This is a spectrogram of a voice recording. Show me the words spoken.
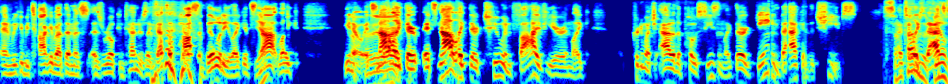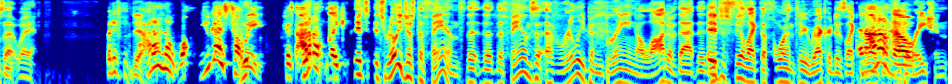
and we could be talking about them as, as real contenders. Like, that's a possibility. like, it's Yeah. not like, you know, Oh, it's not like they're, it's not like they're two and five here and like pretty much out of the postseason. Like, they're a game back of the Chiefs. Sometimes like it feels that way. But if, Yeah. I don't know what, you guys tell What- me, because I don't like, It's it's really just the fans. The, the the fans have really been bringing a lot of that. They they just feel like the four and three record is like And more I of don't an know- aberration.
